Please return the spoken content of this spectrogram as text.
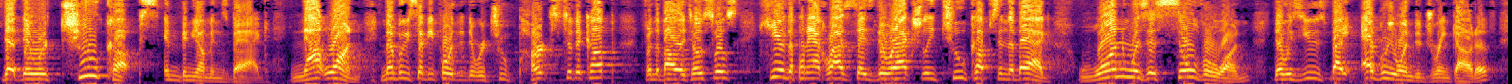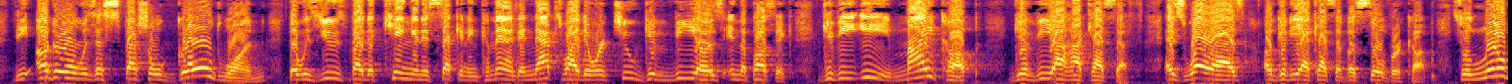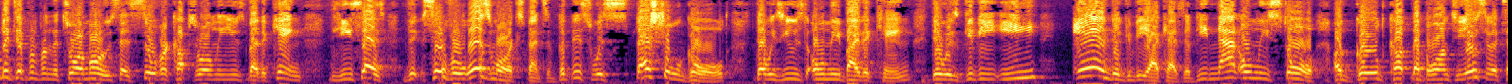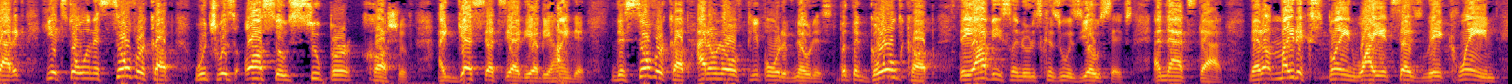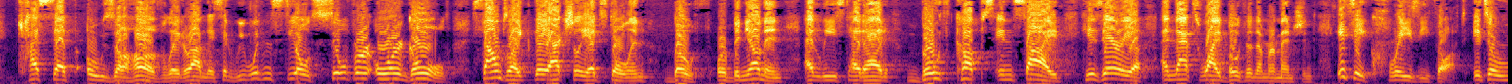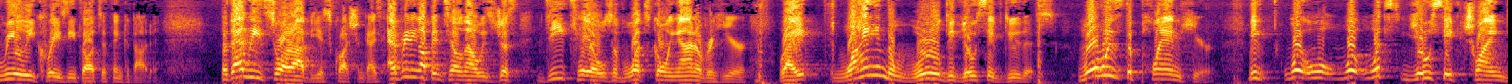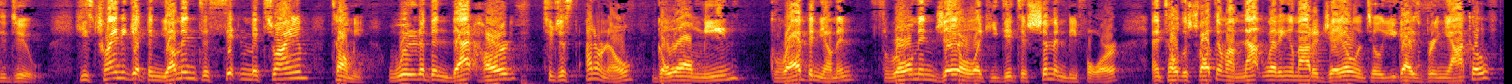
that there were two cups in Binyamin's bag, not one. Remember we said before that there were two parts to the cup from the Baalei Tosfos? Here the Paneach Raz says there were actually two cups in the bag. One was a silver one that was used by everyone to drink out of. The other one was a special gold one that was used by the king and his second in command, and that's why there were two Geviyas in the Pasik. Gevi'i, my cup, Geviya HaKesef as well as a Gavia Kesef, a silver cup. So a little bit different from the Tzror HaMor, who says silver cups were only used by the king. He says that silver was more expensive, but this was special gold that was used only by the king. There was Gvi'i and a Gviya Kesef. He not only stole a gold cup that belonged to Yosef Atzadik, he had stolen a silver cup, which was also super chashuv. I guess that's the idea behind it. The silver cup, I don't know if people would have noticed, but the gold cup, they obviously noticed because it was Yosef's, and that's that. Now that might explain why it says they claimed Kesef o Zahav later on. They said we wouldn't steal silver or gold. Sounds like they actually had stolen both. Or Binyamin at least had had both cups inside his area, and that's why both of them are mentioned. It's a crazy thought. It's a really crazy thought to think about it. But that leads to our obvious question, guys. Everything up until now is just details of what's going on over here, right? Why in the world did Yosef do this? What was the plan here? I mean, what, what, what's Yosef trying to do? He's trying to get Binyamin to sit in Mitzrayim? Tell me, would it have been that hard to just, I don't know, go all mean, grab Binyamin, throw him in jail like he did to Shimon before, and tell the Shvatim, I'm not letting him out of jail until you guys bring Yaakov?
